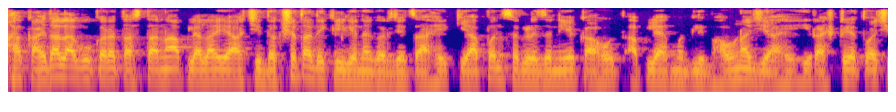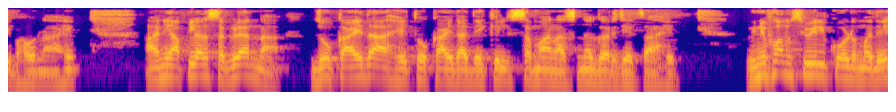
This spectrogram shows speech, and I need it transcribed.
हा कायदा लागू करत असताना आपल्याला याची दक्षता देखील घेणं गरजेचं आहे की आपण सगळेजण एक आहोत. आपल्यामधली भावना जी आहे ही राष्ट्रीयत्वाची भावना आहे. आणि आपल्याला सगळ्यांना जो कायदा आहे तो कायदा देखील समान असणं गरजेचं आहे. युनिफॉर्म सिव्हिल कोडमध्ये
